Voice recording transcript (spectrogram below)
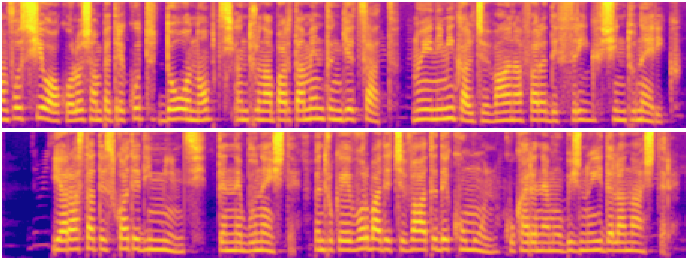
Am fost și eu acolo și am petrecut două nopți într-un apartament înghețat. Nu e nimic altceva în afară de frig și întuneric. Iar asta te scoate din minți, te înnebunește, pentru că e vorba de ceva atât de comun, cu care ne-am obișnuit de la naștere.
